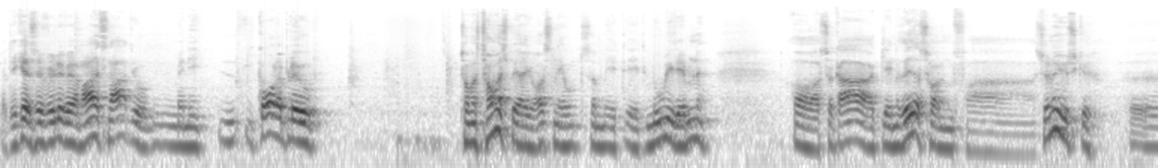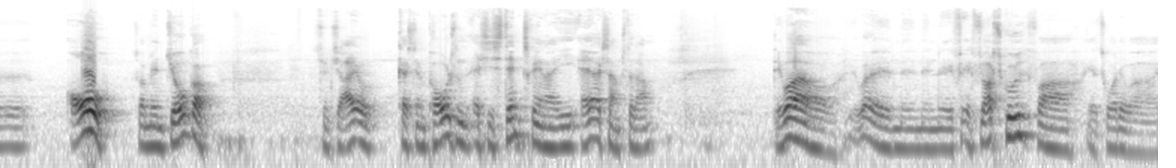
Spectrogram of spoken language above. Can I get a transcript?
Og det kan selvfølgelig være meget snart jo, men i, i går der blev Thomas Thomasberg jo også nævnt som et, et muligt emne. Og sågar Glenn Ridersholm fra Sønderjyske. Øh, og som en joker, synes jeg jo, Christian Poulsen, assistenttræner i Ajax Amsterdam. Det var jo det var en, en, et, et flot skud fra, jeg tror det var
